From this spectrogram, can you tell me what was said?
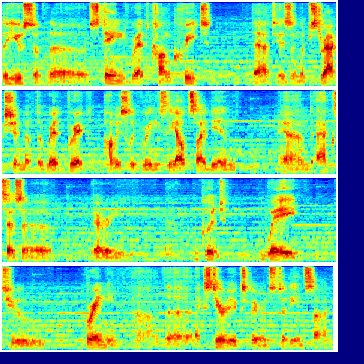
The use of the stained red concrete that is an abstraction of the red brick obviously brings the outside in and acts as a very uh, good way to bring uh, the exterior experience to the inside.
